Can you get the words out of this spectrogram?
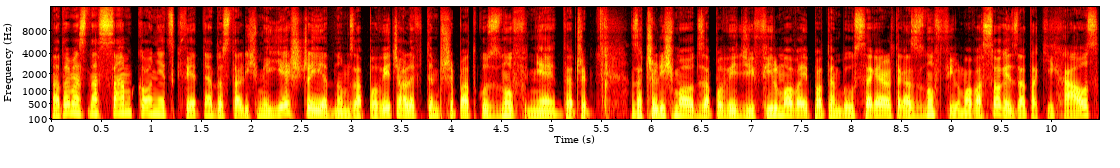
Natomiast na sam koniec kwietnia dostaliśmy jeszcze jedną zapowiedź, ale w tym przypadku znów nie, znaczy zaczęliśmy od zapowiedzi filmowej, potem był serial, teraz znów filmowa. Sorry za taki chaos,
